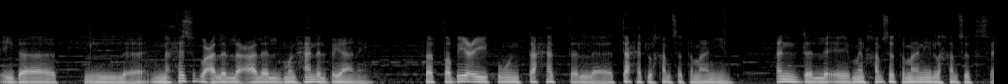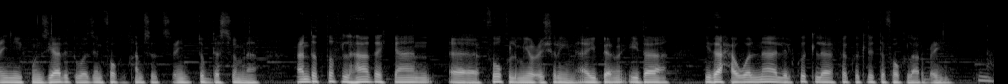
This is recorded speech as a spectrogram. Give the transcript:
إذا نحسب على على المنحنى البياني. فالطبيعي يكون تحت تحت ال 85 عند من 85 ل 95 يكون زيادة وزن فوق ال 95 تبدأ السمنة. عند الطفل هذا كان فوق ال 120 أي إذا إذا حولناه للكتلة فكتلته فوق ال 40 نعم.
